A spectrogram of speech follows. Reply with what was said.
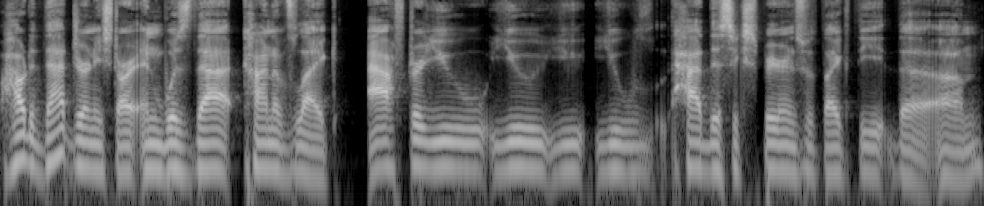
how did that journey start? And was that kind of like after you you you you had this experience with like the the um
